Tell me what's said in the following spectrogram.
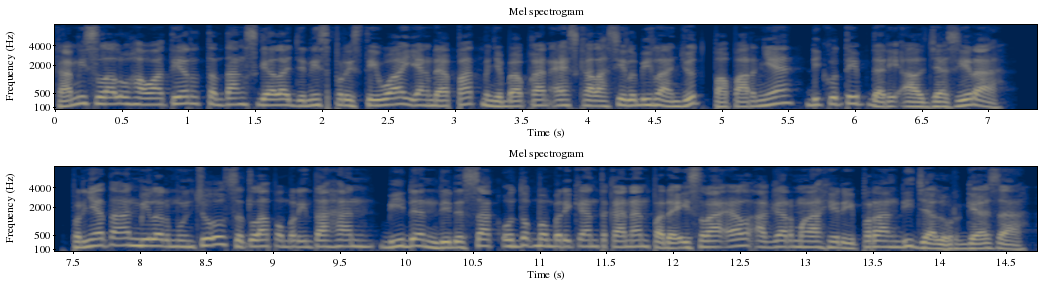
Kami selalu khawatir tentang segala jenis peristiwa yang dapat menyebabkan eskalasi lebih lanjut, paparnya dikutip dari Al Jazeera. Pernyataan Miller muncul setelah pemerintahan Biden didesak untuk memberikan tekanan pada Israel agar mengakhiri perang di jalur Gaza.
